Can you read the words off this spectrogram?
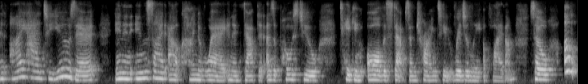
that I had to use it in an inside out kind of way and adapt it as opposed to taking all the steps and trying to rigidly apply them. So I'll,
